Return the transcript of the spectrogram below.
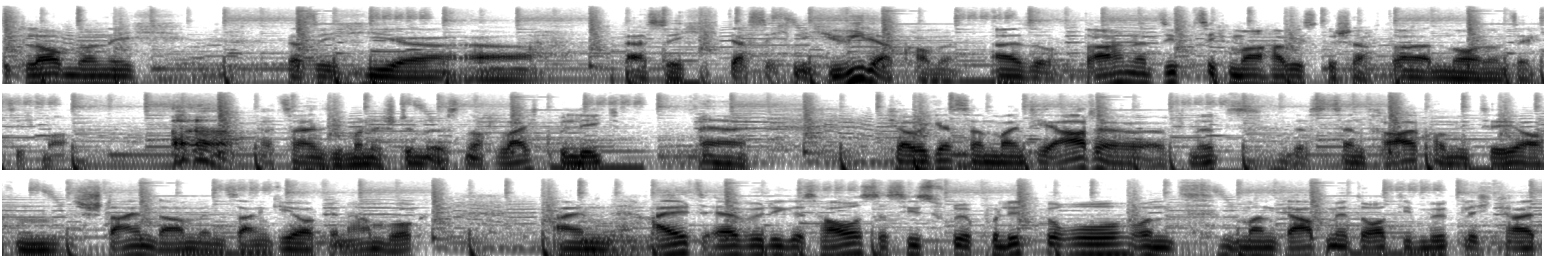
sie glauben doch nicht, dass ich hier, äh, dass ich, dass ich nicht wiederkomme. Also 370 Mal habe ich es geschafft, 369 Mal. Verzeihen Sie, meine Stimme ist noch leicht belegt. Äh, ich habe gestern mein Theater eröffnet, das Zentralkomitee auf dem Steindamm in St. Georg in Hamburg. Ein altehrwürdiges Haus, das hieß früher Politbüro und man gab mir dort die Möglichkeit,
